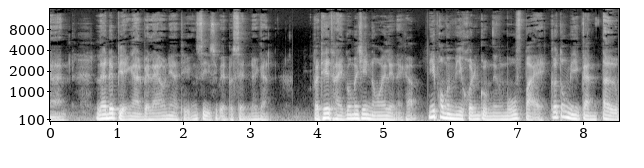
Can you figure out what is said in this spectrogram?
งาน และได้เปลี่ยนงานไปแล้วเนี่ยถึง 41%ด้วยกัน ประเทศไทยก็ไม่ใช่น้อยเลยนะครับ นี่พอมันมีคนกลุ่มหนึ่ง move ไป ก็ต้องมีการเติม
